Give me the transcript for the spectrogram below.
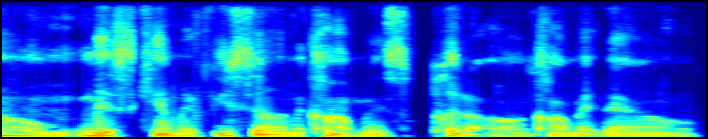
Um, Miss Kim, if you still in the comments, put a on comment down.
